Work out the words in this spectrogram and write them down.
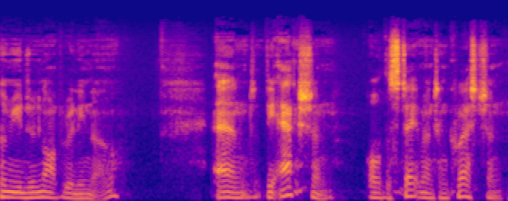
whom you do not really know, and the action or the statement in question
